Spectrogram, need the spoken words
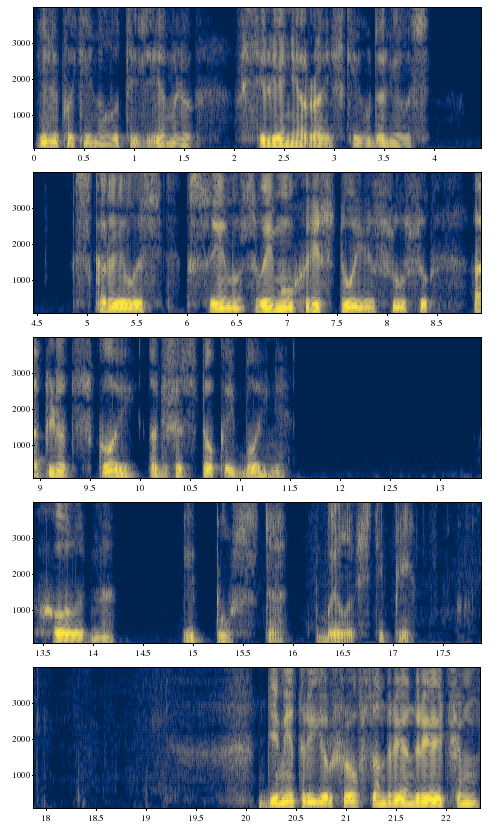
Или покинула ты землю, в селение райские удалилась, скрылась к сыну своему Христу Иисусу от людской, от жестокой бойни. Холодно и пусто было в степи. Дмитрий Ершов с Андреем Андреевичем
